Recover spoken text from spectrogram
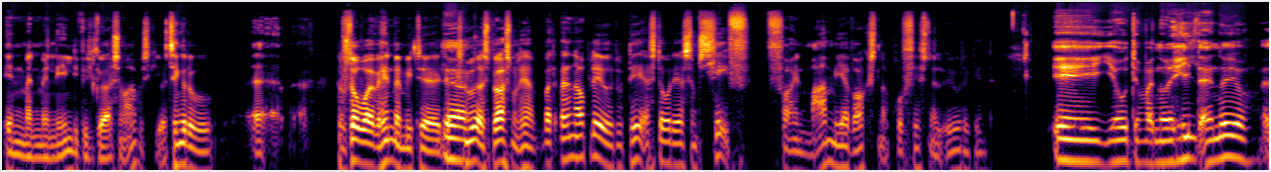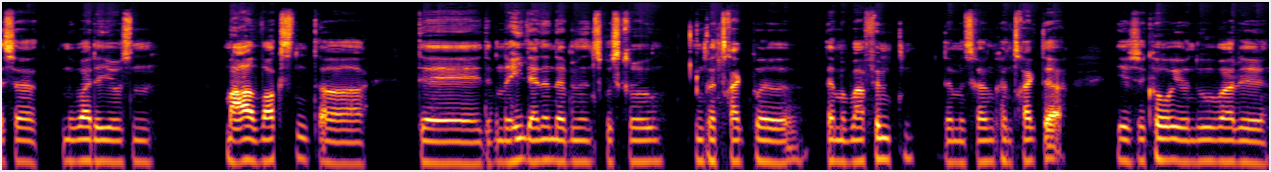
end man, man egentlig vil gøre som arbejdsgiver. Tænker du, uh, kan du forstå, hvor jeg vil hen med mit uh, ja. spørgsmål her? Hvordan oplevede du det at stå der som chef for en meget mere voksen og professionel øvet agent? Øh, jo, det var noget helt andet jo. Altså, nu var det jo sådan meget voksent, og det, det var noget helt andet, da man skulle skrive en kontrakt på, da man var 15, da man skrev en kontrakt der i FCK, jo nu var det,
